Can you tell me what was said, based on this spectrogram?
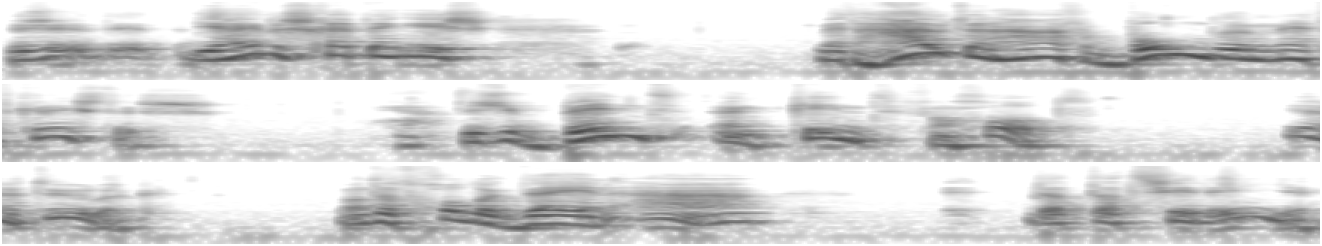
Dus eh, die- die hele schepping is met huid en haar verbonden met Christus. Ja. Dus je bent een kind van God. Ja, natuurlijk. Want dat goddelijk DNA, dat, dat zit in je.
